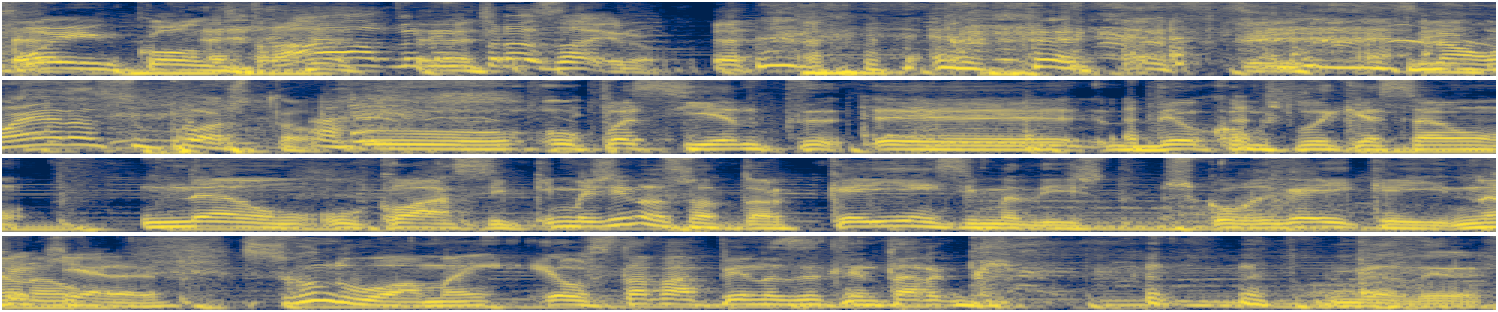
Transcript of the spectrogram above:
Foi encontrado no traseiro. Não era suposto. O, o paciente eh, deu como explicação não o clássico. Imagina só, doutor, caí em cima disto, escorreguei e caí. Não, Que é não. que era? Segundo o homem, ele estava apenas a tentar. Meu Deus.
